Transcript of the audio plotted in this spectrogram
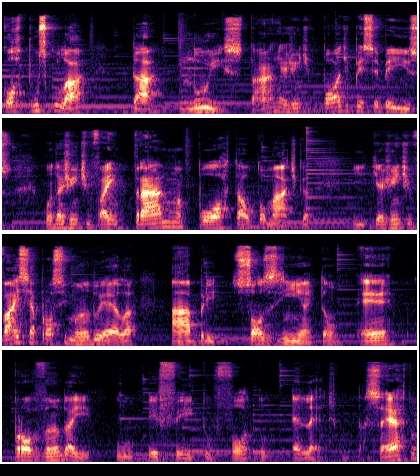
corpuscular da luz, tá? E a gente pode perceber isso quando a gente vai entrar numa porta automática e que a gente vai se aproximando ela abre sozinha. Então é provando aí o efeito fotoelétrico, tá certo?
